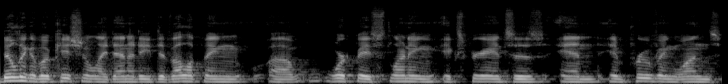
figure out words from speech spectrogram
building a vocational identity, developing uh, work based learning experiences, and improving one's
